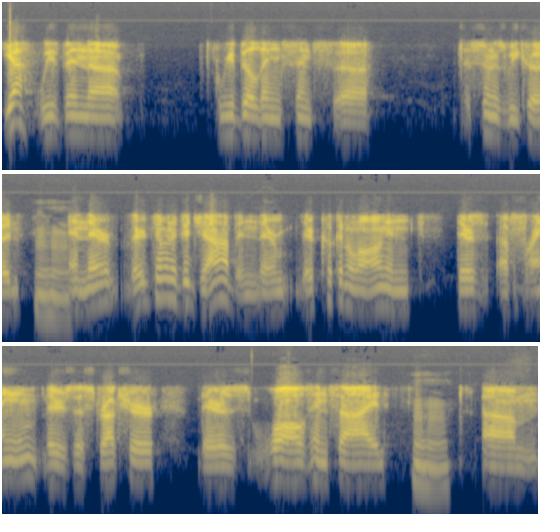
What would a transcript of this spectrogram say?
Yeah, we've been uh, rebuilding since uh, as soon as we could. hmm and they're they're doing a good job and they're they're cooking along and there's a frame there's a structure there's walls inside hmm um,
